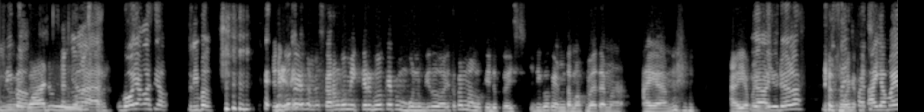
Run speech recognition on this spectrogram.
gedean dribble. Waduh. kan gue master Goyang lah Sil. Dribble. jadi gue kayak sampai sekarang gue mikir gue kayak pembunuh gitu loh itu kan makhluk hidup guys jadi gue kayak minta maaf banget sama ayam ayam Ya aja yaudahlah. Kita semangat fight ayam aja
